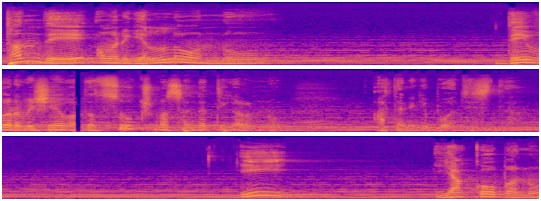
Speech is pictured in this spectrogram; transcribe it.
ತಂದೆ ಅವನಿಗೆಲ್ಲವನ್ನು ದೇವರ ವಿಷಯವಾದ ಸೂಕ್ಷ್ಮ ಸಂಗತಿಗಳನ್ನು ಆತನಿಗೆ ಬೋಧಿಸಿದ. ಈ ಯಾಕೋಬನು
